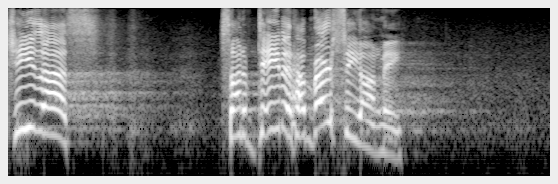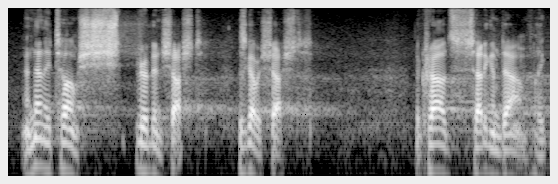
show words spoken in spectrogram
Jesus! Son of David, have mercy on me. And then they tell him, shh, you ever been shushed? This guy was shushed. The crowd's shutting him down. Like,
